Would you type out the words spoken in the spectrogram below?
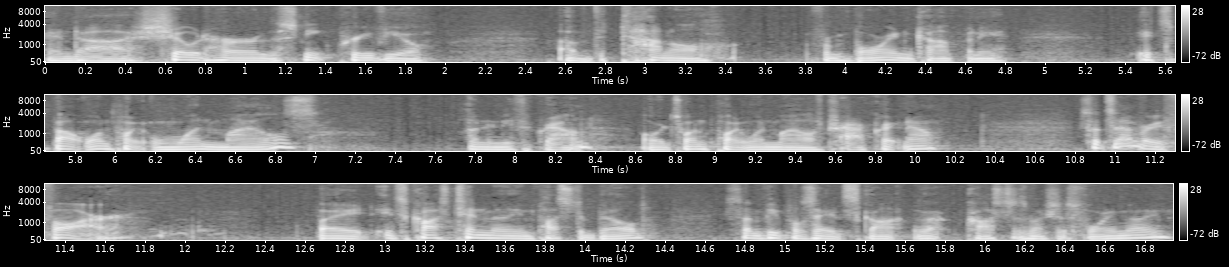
and uh, showed her the sneak preview of the tunnel from Boring Company. It's about 1.1 miles underneath the ground, or it's 1.1 mile of track right now. So it's not very far, but it's cost 10 million plus to build. Some people say it's cost as much as 40 million.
